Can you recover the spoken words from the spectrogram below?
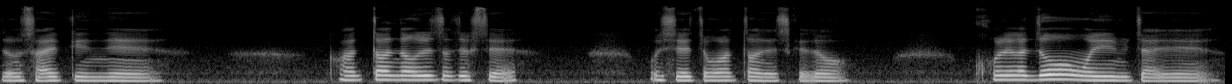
でも最近ね、簡単な腕立て伏せ教えてもらったんですけど、これがどうもいいみたいで、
